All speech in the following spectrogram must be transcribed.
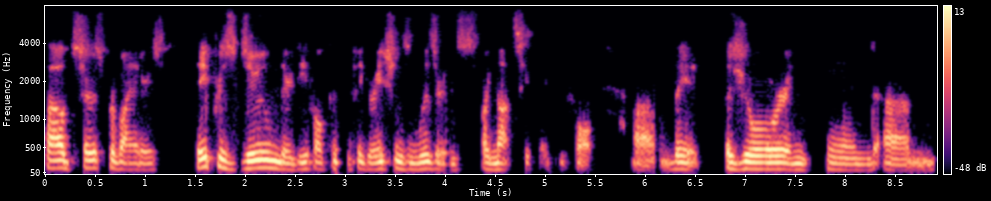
cloud service providers, they presume their default configurations and wizards are not safe by default. Uh, they Azure and and um,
